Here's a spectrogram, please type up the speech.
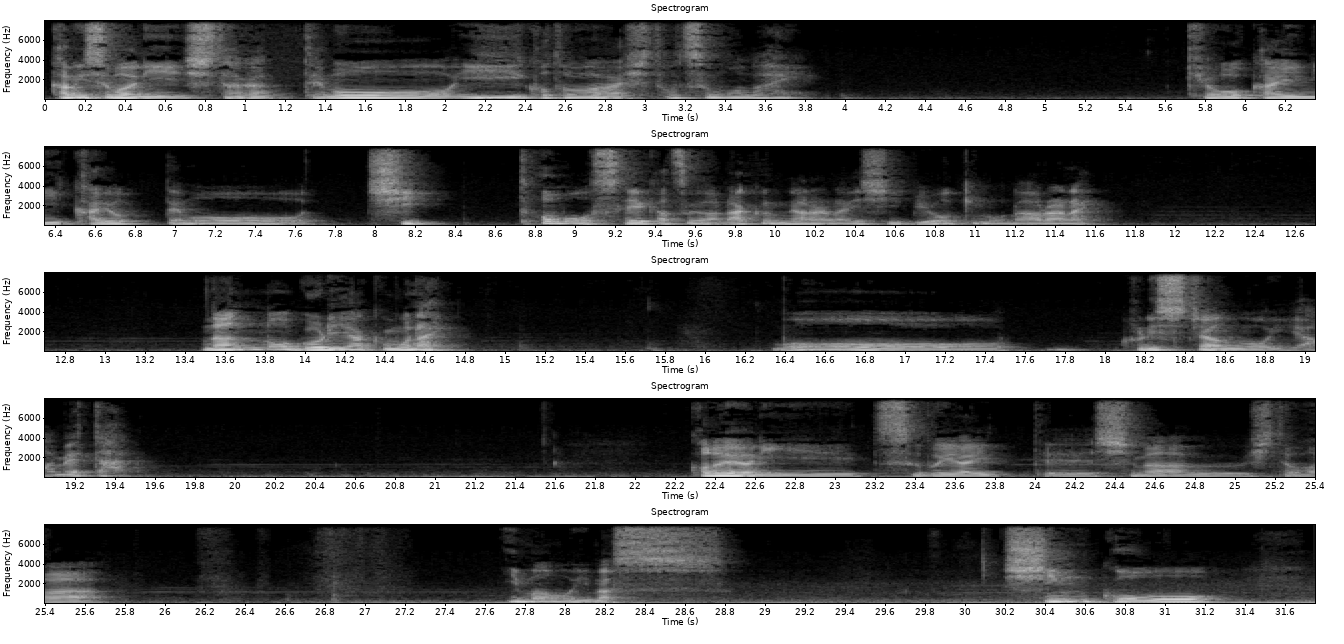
神様に従ってもいいことは一つもない。教会に通ってもちっとも生活が楽にならないし、病気も治らない。何のご利益もない。もう、クリスチャンをやめた。このようにつぶやいてしまう人は、今もいます。信仰を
